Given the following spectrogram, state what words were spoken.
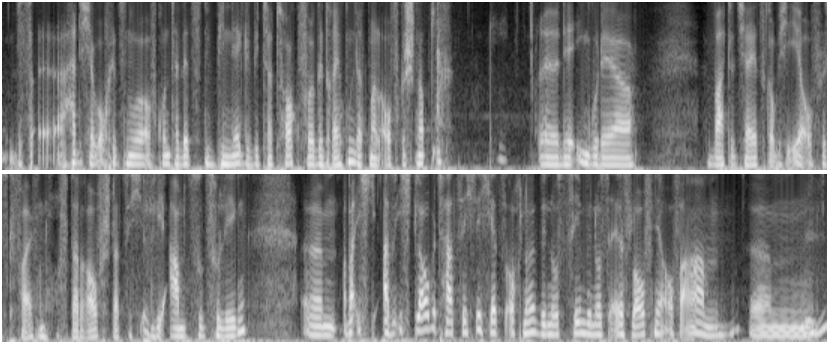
das äh, hatte ich aber auch jetzt nur aufgrund der letzten Binärgewitter-Talk-Folge 300 mal aufgeschnappt. Ach, okay. Äh, der Ingo, der wartet ja jetzt, glaube ich, eher auf Risk 5 und hofft darauf, statt sich irgendwie arm zuzulegen. Ähm, aber ich, also ich glaube tatsächlich jetzt auch, ne, Windows 10, Windows 11 laufen ja auf ARM. Ähm, Mhm.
